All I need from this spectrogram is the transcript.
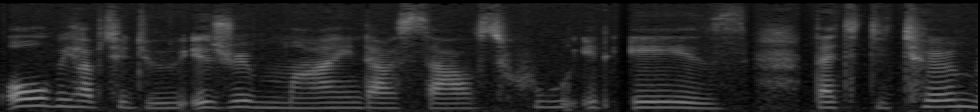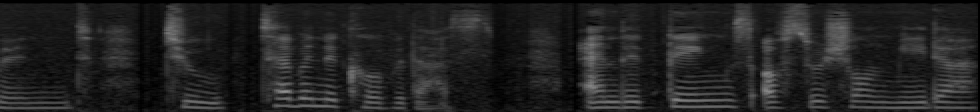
all we have to do is remind ourselves who it is that determined to tabernacle with us. And the things of social media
